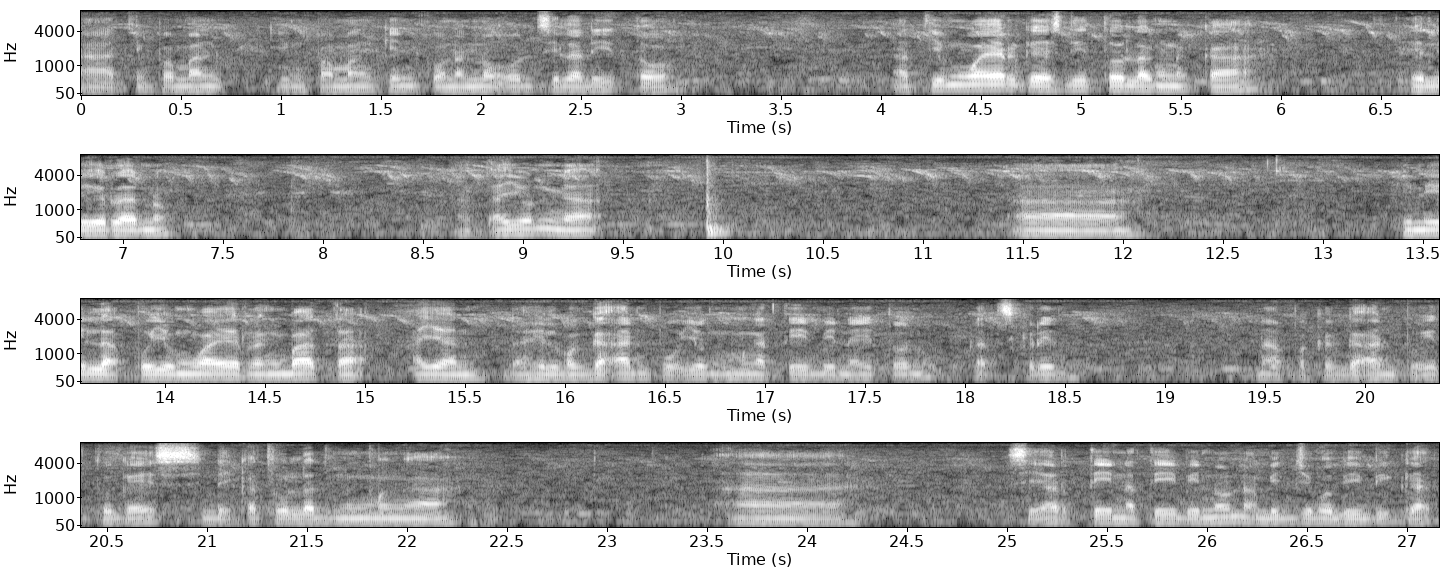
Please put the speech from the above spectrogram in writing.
At yung, paman yung pamangkin ko nanood sila dito. At yung wire guys dito lang naka hilira no? At ayun nga ah hinila po yung wire ng bata. Ayan dahil magaan po yung mga TV na ito no? Cut screen napakagaan po ito guys. Hindi katulad ng mga ah CRT na TV no na medyo mabibigat.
